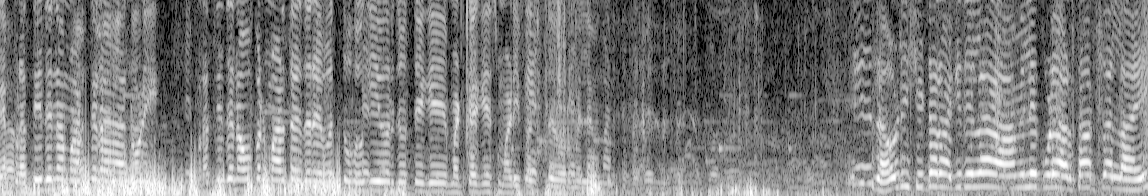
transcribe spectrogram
ಏ, ಪ್ರತಿದಿನ ಮಾಡ್ತೀರಾ? ನೋಡಿ, ಪ್ರತಿದಿನ ಓಪನ್ ಮಾಡ್ತಾ ಇದ್ದಾರೆ. ಇವತ್ತು ಹೋಗಿ ಇವ್ರ ಜೊತೆಗೆ ಮಟ್ಕ ಕೇಸ್ ಮಾಡಿ ಫಸ್ಟ್ ಇವ್ರ ಮೇಲೆ. ರೌಡಿ ಶೀಟರ್ ಆಗಿದಿಲ್ಲ ಆಮೇಲೆ ಕೂಡ ಅರ್ಥ ಆಗ್ತಲ್ಲ ಇಲ್ಲ ಈ.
